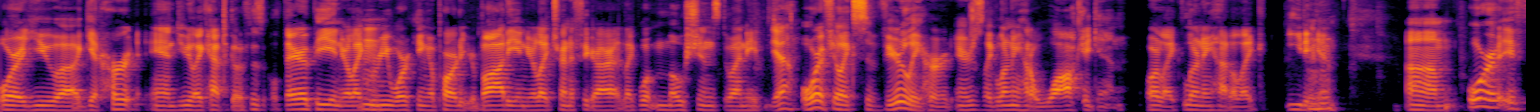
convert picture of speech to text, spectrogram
or you uh, get hurt and you like have to go to physical therapy and you're like Mm. reworking a part of your body and you're like trying to figure out like what motions do I need Yeah. or if you're like severely hurt and you're just like learning how to walk again or like learning how to like eat Mhm. again um, or if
